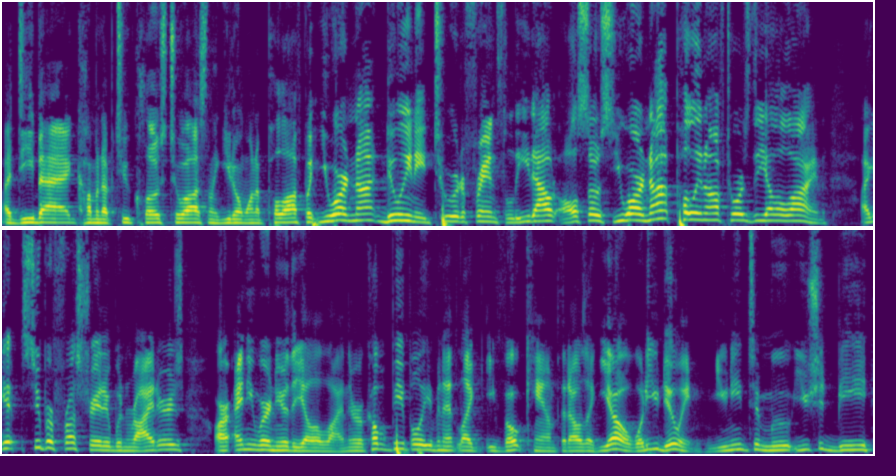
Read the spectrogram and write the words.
a D bag coming up too close to us and like you don't want to pull off, but you are not doing a Tour de France lead out also. So you are not pulling off towards the yellow line. I get super frustrated when riders are anywhere near the yellow line. There were a couple people even at like Evoke camp that I was like, yo, what are you doing? You need to move. You should be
